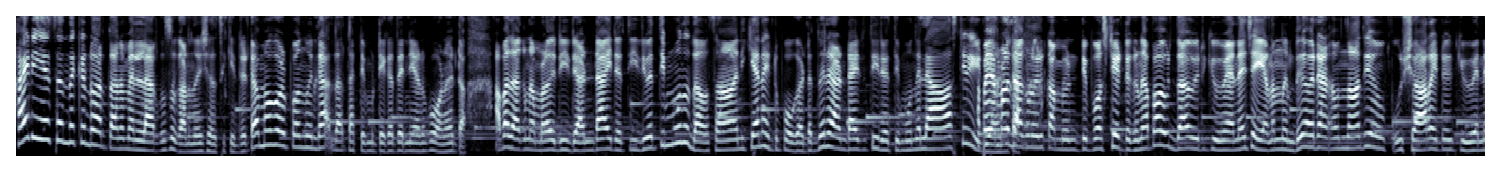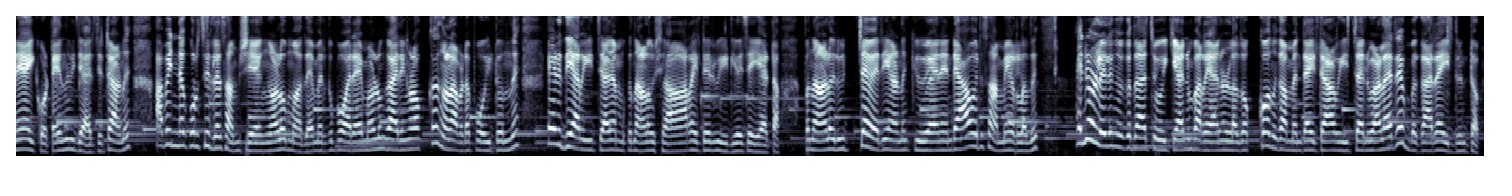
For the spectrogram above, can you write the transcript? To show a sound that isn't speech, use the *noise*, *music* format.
Hi dears എന്തൊക്കെയുണ്ട് വർത്താനം? എല്ലാവർക്കും സുഖമാണെന്ന് വിശ്വസിക്കുന്നുണ്ട് കേട്ടോ. നമുക്ക് കുഴപ്പമൊന്നുമില്ല. അതാ തട്ടിമുട്ടിയൊക്കെ തന്നെയാണ് പോകണത് കേട്ടോ. അപ്പോൾ അതൊക്കെ നമ്മൾ ഒരു രണ്ടായിരത്തി ഇരുപത്തി മൂന്ന് അവസാനിക്കാനായിട്ട് പോകട്ടെ ഇത് രണ്ടായിരത്തി ഇരുപത്തി മൂന്ന് ലാസ്റ്റ് വീഡിയോ അപ്പോൾ നമ്മൾ ഇതാക്കണ ഒരു കമ്മ്യൂണിറ്റി പോസ്റ്റ് ഇട്ടിക്കണം അപ്പോൾ ഇതാ ഒരു ക്യൂ എൻ എ ചെയ്യണം എന്നുണ്ട് ഒരു ഒന്നാദ്യം ഉഷാറായിട്ട് ഒരു ക്യൂ എൻ എ ആയിക്കോട്ടെ എന്ന് വിചാരിച്ചിട്ടാണ്. അപ്പോൾ ഇതിനെക്കുറിച്ചുള്ള സംശയങ്ങളും അതേമാതിരി പോരായ്മകളും കാര്യങ്ങളൊക്കെ നിങ്ങൾ അവിടെ പോയിട്ടൊന്ന് എഴുതി അറിയിച്ചാൽ നമുക്ക് നാളെ ഉഷാറായിട്ട് ഒരു വീഡിയോ ചെയ്യാം കേട്ടോ. അപ്പോൾ നാളെ ഒരു ഉച്ച വരെയാണ് ക്യൂ എൻ എന്റെ ആ ഒരു സമയമുള്ളത്. അതിനുള്ളിൽ നിങ്ങൾക്ക് ഇതാ ചോദിക്കാനും പറയാനുള്ളതൊക്കെ ഒന്ന് കമന്റായിട്ട് അറിയിച്ചാൽ വളരെ ഉപകാരമായിരുന്നു കേട്ടോ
